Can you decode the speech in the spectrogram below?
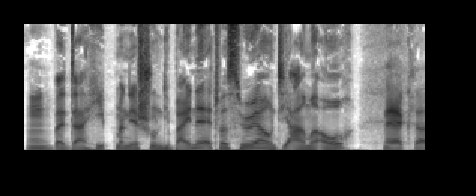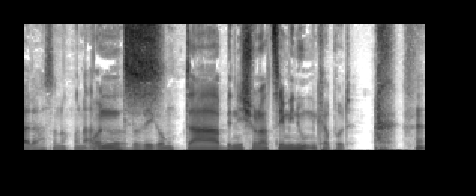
Mhm. weil da hebt man ja schon die Beine etwas höher und die Arme auch. Naja, klar, da hast du noch mal eine andere Und Bewegung. da bin ich schon nach zehn Minuten kaputt.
